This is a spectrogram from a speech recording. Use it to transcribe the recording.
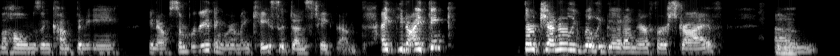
Mahomes and company, you know, some breathing room in case it does take them. I, you know, I think they're generally really good on their first drive. Mm-hmm. Um,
